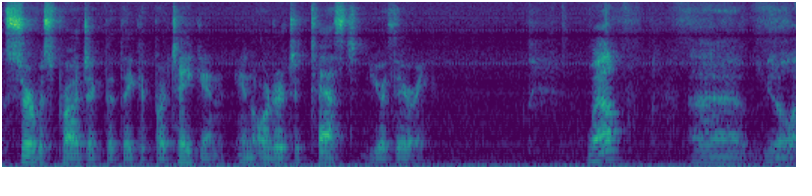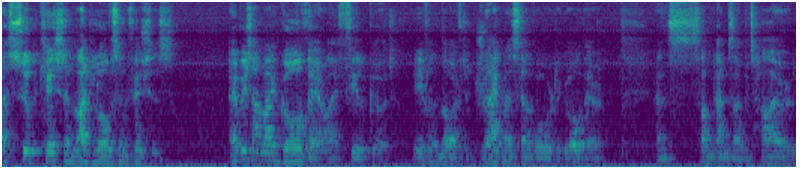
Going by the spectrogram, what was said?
service project that they could partake in in order to test your theory? Well, uh, you know, a soup kitchen like loaves and fishes. Every time I go there, I feel good, even though I have to drag myself over to go there, and sometimes I'm tired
